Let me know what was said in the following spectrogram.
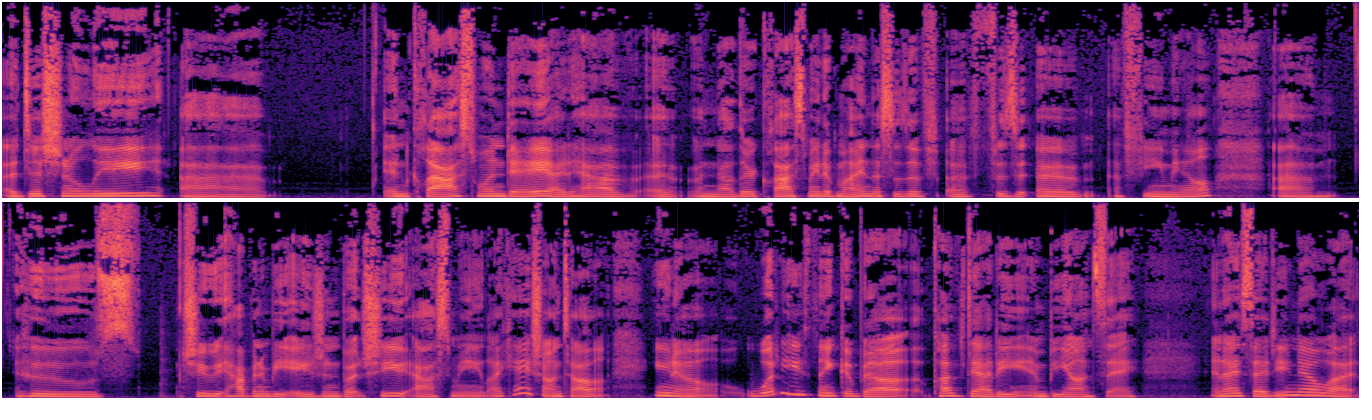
additionally, uh, in class one day, I'd have a, another classmate of mine. This is a, a, phys- a, a female um, who's she happened to be Asian, but she asked me like, "Hey, Shauntelle, you know, what do you think about Puff Daddy and Beyonce?" And I said, "You know what?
